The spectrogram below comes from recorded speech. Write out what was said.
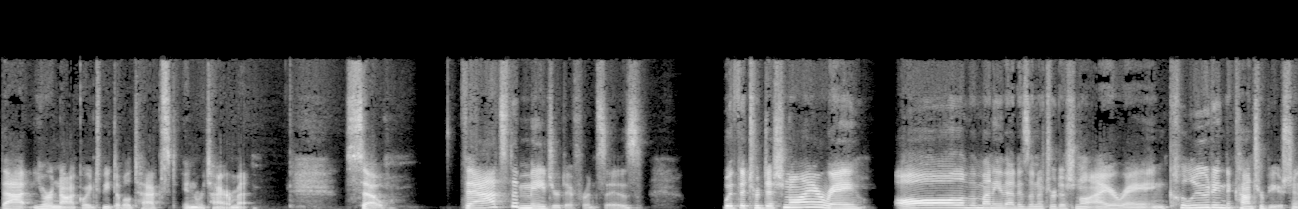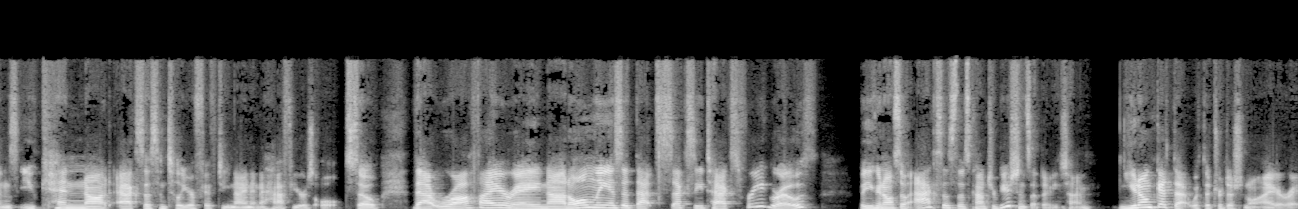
that you're not going to be double taxed in retirement. So that's the major differences. With the traditional IRA, all of the money that is in a traditional IRA, including the contributions, you cannot access until you're 59 and a half years old. So that Roth IRA, not only is it that sexy tax free growth, but you can also access those contributions at any time. You don't get that with the traditional IRA.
